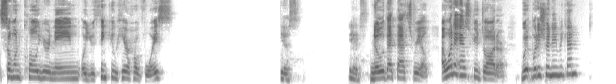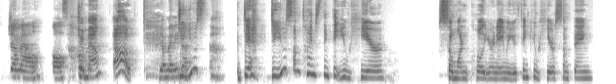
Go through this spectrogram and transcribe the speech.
someone call your name or you think you hear her voice? Yes. Yes. Know that that's real. I want to ask your daughter, what, what is your name again? Jamel also. Jamel? Oh, Yamelita. do you do, do you sometimes think that you hear someone call your name or you think you hear something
